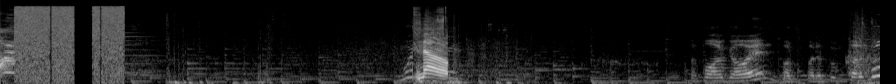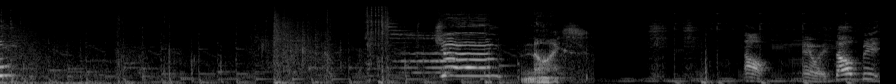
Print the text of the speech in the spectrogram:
What? Wait. No. Before I go in, boom, bada boom, bada boom. Gem! Nice. Oh, anyway, that'll be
